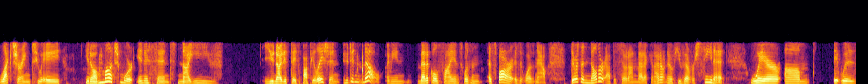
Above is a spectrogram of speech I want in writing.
lecturing to a you know a much more innocent, naive United States population who didn't know. I mean, medical science wasn't as far as it was now. There was another episode on Medic, and I don't know if you've ever seen it, where um, it was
